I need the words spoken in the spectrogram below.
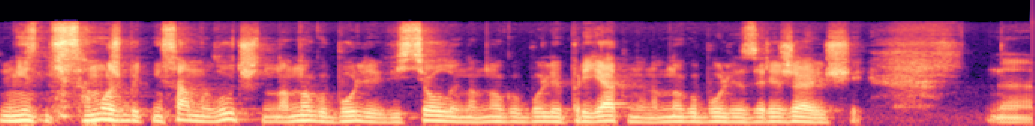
не, не, может быть, не самый лучший, но намного более веселый, намного более приятный, намного более заряжающий э,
